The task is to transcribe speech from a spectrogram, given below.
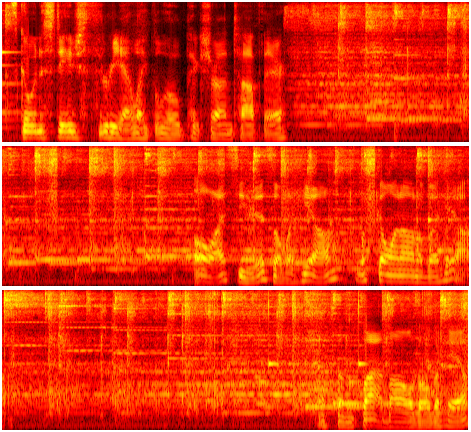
let's go into stage three. I like the little picture on top there. Oh, I see this over here. What's going on over here? Got some fireballs over here.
